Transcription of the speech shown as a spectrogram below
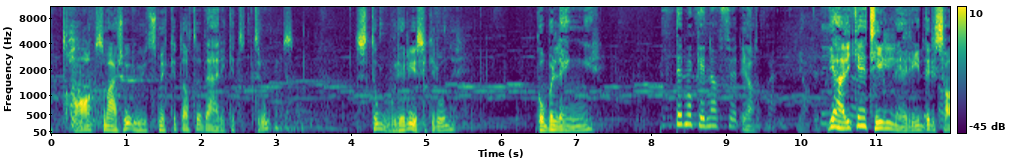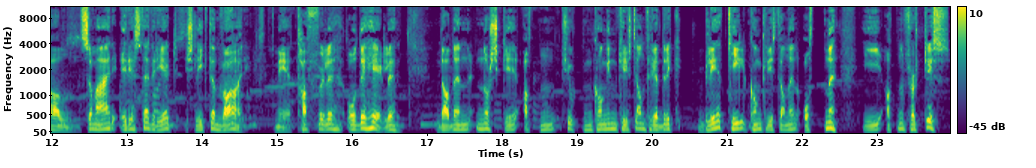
et tak som er så utsmykket at det er ikke til å tro. altså. Store lysekroner. Gobelenger. Den er gjenoppført etter brannen. Vi er ikke til Riddersalen, som er restaurert slik den var, med taffelet og det hele, da den norske 1814-kongen Christian Fredrik ble til kong Christian 8. i 1840.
